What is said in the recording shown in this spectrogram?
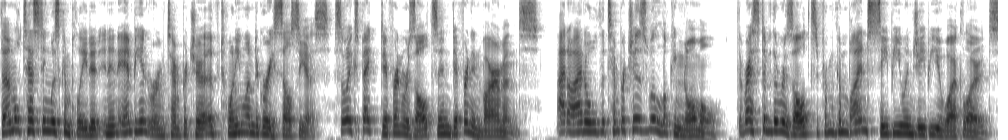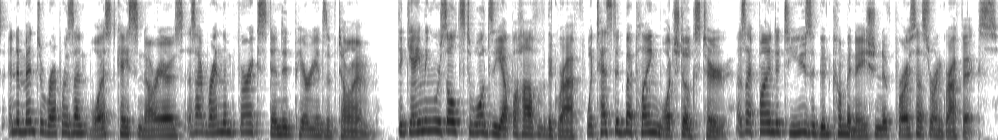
Thermal testing was completed in an ambient room temperature of 21 degrees Celsius, so expect different results in different environments. At idle, the temperatures were looking normal. The rest of the results are from combined CPU and GPU workloads, and are meant to represent worst case scenarios as I ran them for extended periods of time. The gaming results towards the upper half of the graph were tested by playing Watch Dogs 2, as I find it to use a good combination of processor and graphics.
